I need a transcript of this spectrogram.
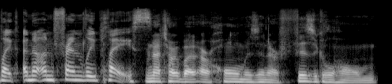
like an unfriendly place. We're not talking about our home as in our physical home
